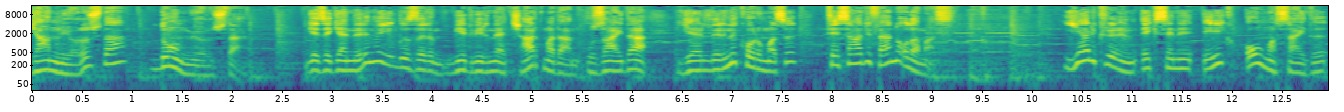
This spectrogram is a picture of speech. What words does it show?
yanmıyoruz da donmuyoruz da. Gezegenlerin ve yıldızların birbirine çarpmadan uzayda yerlerini koruması tesadüfen olamaz. Yer kürenin ekseni eğik olmasaydı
